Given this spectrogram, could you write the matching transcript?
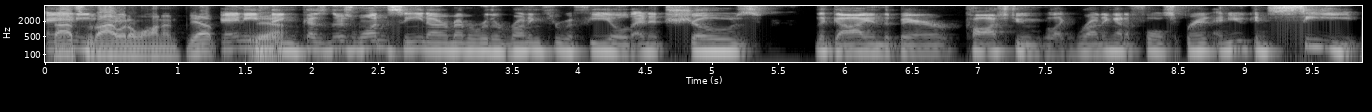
That's what I would have wanted. Yep. Anything because there's one scene I remember where they're running through a field and it shows the guy in the bear costume like running at a full sprint and you can see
